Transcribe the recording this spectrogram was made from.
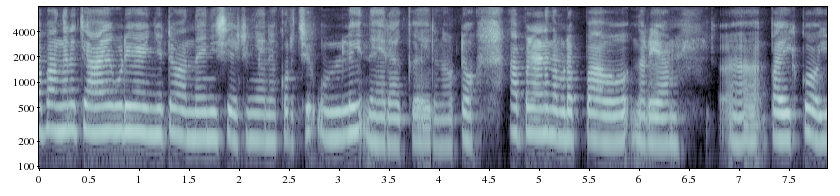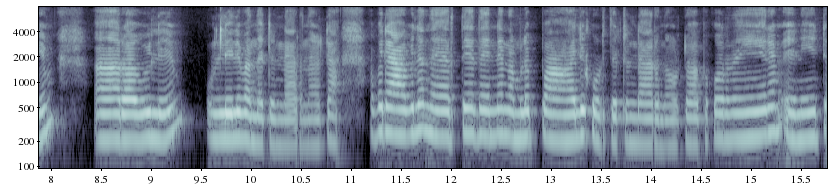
അപ്പോൾ അങ്ങനെ ചായ കൂടി കഴിഞ്ഞിട്ട് വന്നതിന് ശേഷം ഞാൻ കുറച്ച് ഉള്ളി നേരാക്കുമായിരുന്നു കേട്ടോ. അപ്പോഴാണ് നമ്മുടെ പാവ് എന്താ പറയുക പൈക്കോയും റൗലയും ഉള്ളിൽ വന്നിട്ടുണ്ടായിരുന്നു കേട്ടോ. അപ്പോൾ രാവിലെ നേരത്തെ തന്നെ നമ്മൾ പാൽ കൊടുത്തിട്ടുണ്ടായിരുന്നു കേട്ടോ. അപ്പോൾ കുറേ നേരം എണീറ്റ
